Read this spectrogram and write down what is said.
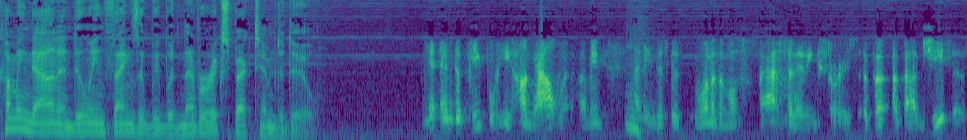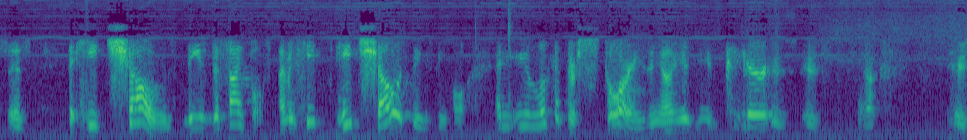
coming down and doing things that we would never expect him to do. Yeah, And the people he hung out with. I mean, mm. I think this is one of the most fascinating stories about, about Jesus is that he chose these disciples. I mean, he he chose these people, and you look at their stories. You know, you, you, Peter, who's who's you know who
